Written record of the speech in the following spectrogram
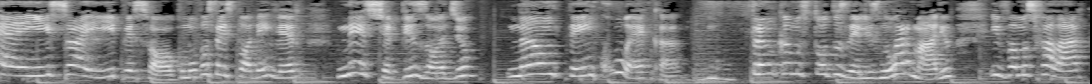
É isso aí, pessoal. Como vocês podem ver, neste episódio não tem cueca. Trancamos todos eles no armário e vamos falar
